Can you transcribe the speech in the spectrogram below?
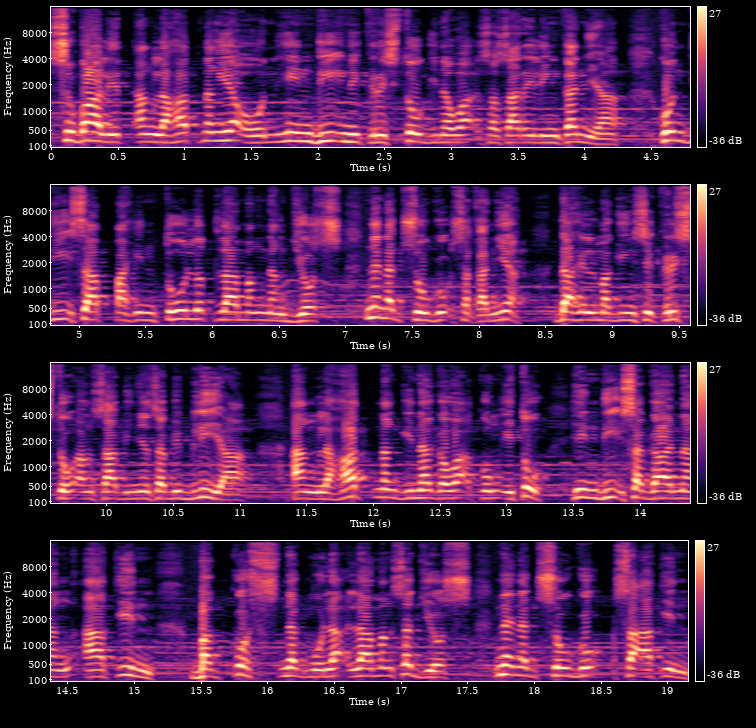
Subalit, ang lahat ng yaon, hindi ni Kristo ginawa sa sariling kanya, kundi sa pahintulot lamang ng Diyos na nagsugo sa kanya. Dahil maging si Kristo, ang sabi niya sa Biblia, ang lahat ng ginagawa kong ito, hindi sa ganang akin, bagkos nagmula lamang sa Diyos na nagsugo sa akin.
